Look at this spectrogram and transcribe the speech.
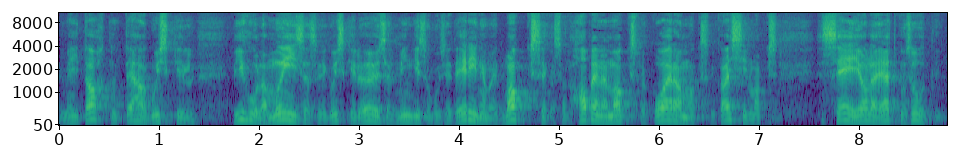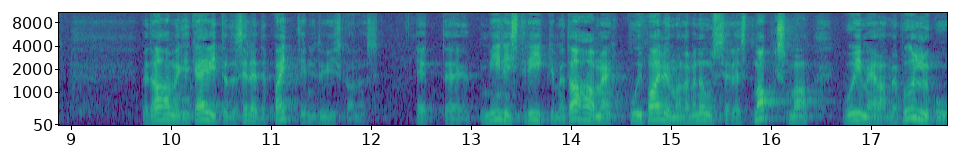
me ei tahtnud teha kuskil Vihula mõisas või kuskil öösel mingisuguseid erinevaid makse, kas on habememaks või koeramaks või kassimaks, sest see ei ole jätkusuutlik. me tahamegi käivitada selle debati nüüd ühiskonnas, et eh, millist riiki me tahame, kui palju me oleme nõus selle eest maksma, või me elame võlgu,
